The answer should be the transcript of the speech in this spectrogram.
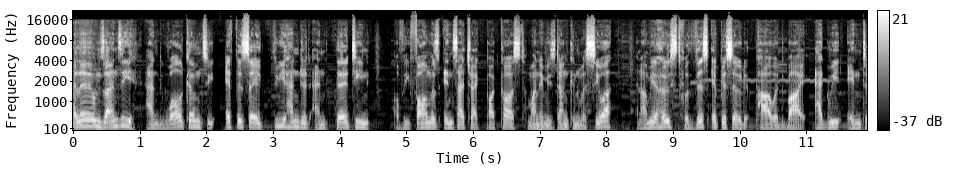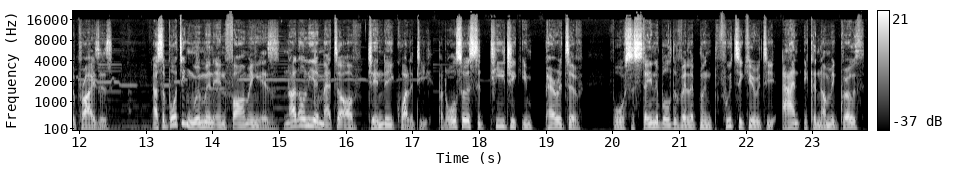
Hello, Mzansi, and welcome to episode 313 of the Farmers Inside Track podcast. My name is Duncan Masiwa, and I'm your host for this episode powered by Agri Enterprises. Now, supporting women in farming is not only a matter of gender equality, but also a strategic imperative for sustainable development, food security, and economic growth.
